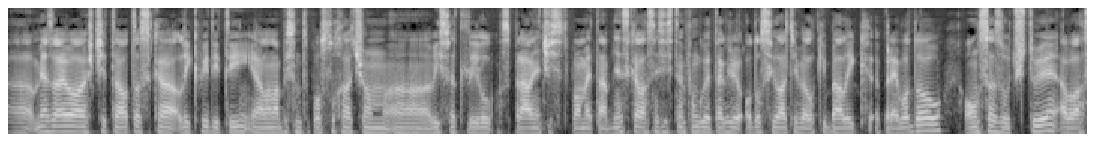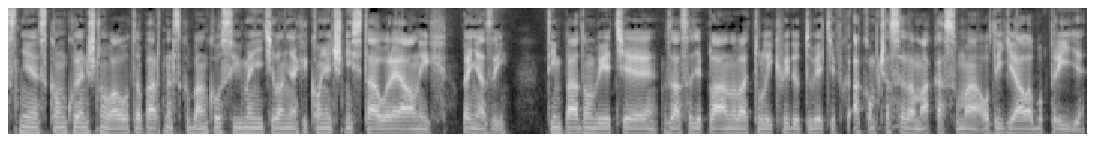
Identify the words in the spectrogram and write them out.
Mňa zaujímala ešte tá otázka liquidity, ja aby som to poslucháčom uh, vysvetlil správne, či si to pamätám. Dneska vlastne systém funguje tak, že odosielate veľký balík prevodov, on sa zúčtuje a vlastne s konkurenčnou alebo to partnerskou bankou si vymeníte len nejaký konečný stav reálnych peňazí. Tým pádom viete v zásade plánovať tú likviditu, viete v akom čase vám aká suma odíde alebo príde.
